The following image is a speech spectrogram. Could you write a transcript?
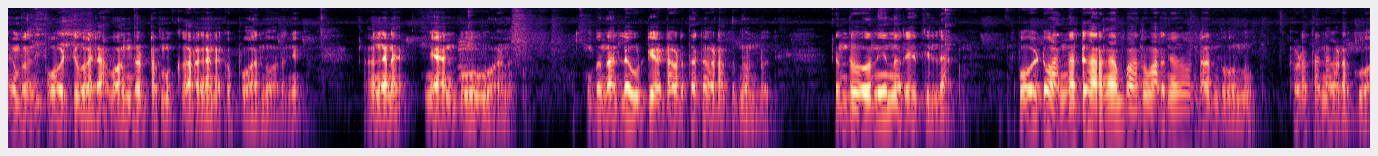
ഞാൻ പറഞ്ഞു പോയിട്ട് വരാം. വന്നിട്ട് നമുക്ക് കറങ്ങാനൊക്കെ പോകാമെന്ന് പറഞ്ഞു. അങ്ങനെ ഞാൻ പോവുകയാണ് അപ്പം നല്ല കുട്ടിയായിട്ട് അവിടെ തന്നെ കിടക്കുന്നുണ്ട്. എന്ത് തോന്നിയെന്നറിയത്തില്ല പോയിട്ട് വന്നിട്ട് കറങ്ങാൻ പോകാമെന്ന് പറഞ്ഞതുകൊണ്ടാണെന്ന് തോന്നുന്നു. അവിടെ തന്നെ കിടക്കുക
